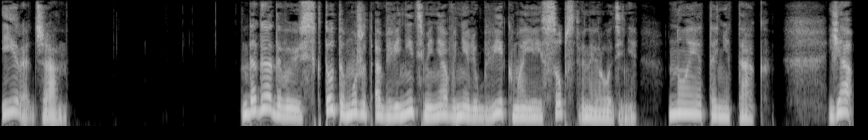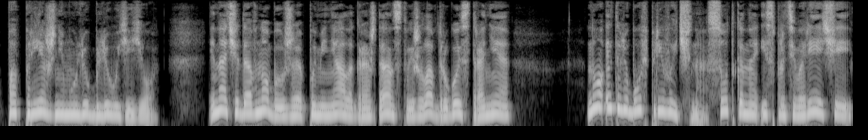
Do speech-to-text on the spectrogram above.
Ира Джан. Догадываюсь, кто-то может обвинить меня в нелюбви к моей собственной родине, но это не так. Я по-прежнему люблю ее. Иначе давно бы уже поменяла гражданство и жила в другой стране, но эта любовь привычна, соткана из противоречий,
